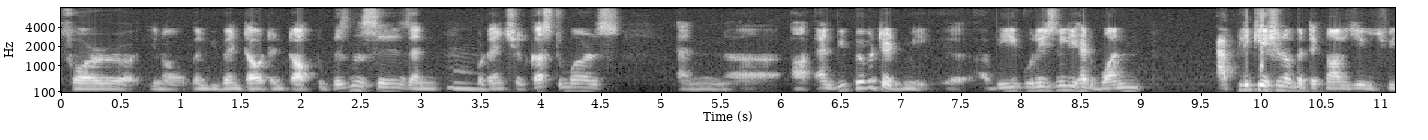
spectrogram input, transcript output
for you know when we went out and talked to businesses and Mm. potential customers and uh, uh, and we pivoted. We uh, we originally had one application of the technology which we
